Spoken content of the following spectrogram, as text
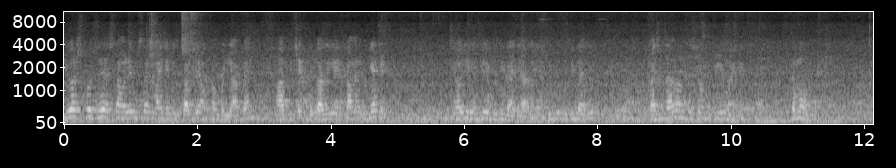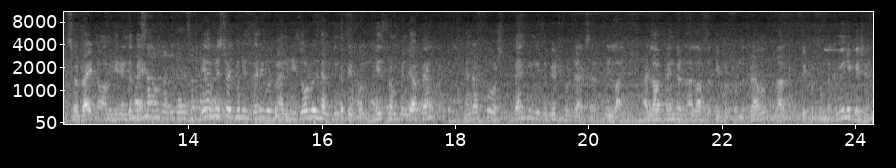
You are supposed to say, Assalamu alaikum, sir. My name is Kashif. I'm from Punjab Bank. आपकी चेकबुक आ गई है कम एंड गेट इट क्यों जी असली बुद्धि लेके आ गए हैं बुद्धि ले गई काशिफ साहब हम सिस्टम की mind come on So right now I'm here in the bank. Yeah, Mr. Ajmal is a very good man. He's always helping the people. He's from Punjab Bank. And of course, banking is a beautiful track, sir, in life. I love bankers. I love the people from the travel. I love people from the communication.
